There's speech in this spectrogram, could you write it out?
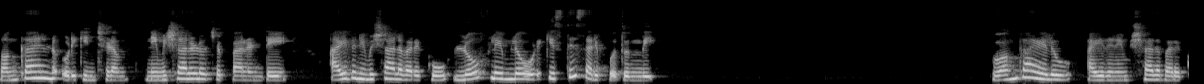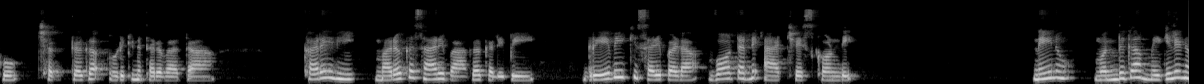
వంకాయలను ఉడికించడం నిమిషాలలో చెప్పాలంటే ఐదు నిమిషాల వరకు లో ఫ్లేమ్లో ఉడికిస్తే సరిపోతుంది. వంకాయలు ఐదు నిమిషాల వరకు చక్కగా ఉడికిన తర్వాత కర్రీని మరొకసారి బాగా కలిపి గ్రేవీకి సరిపడా వాటర్ని యాడ్ చేసుకోండి. నేను ముందుగా మిగిలిన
